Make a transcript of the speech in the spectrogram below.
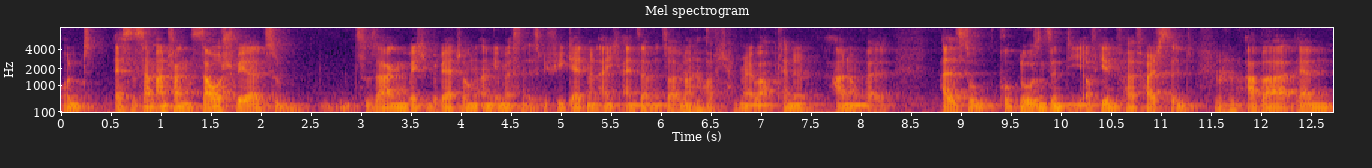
und es ist am Anfang sau schwer zu, zu sagen, welche Bewertung angemessen ist, wie viel Geld man eigentlich einsammeln soll. Man, mhm. Häufig hat man überhaupt keine Ahnung, weil alles so Prognosen sind, die auf jeden Fall falsch sind. Mhm. Aber ähm,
